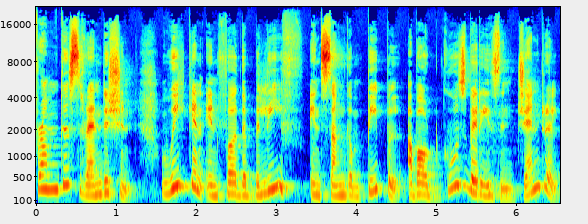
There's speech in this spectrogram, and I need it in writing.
From this rendition, we can infer the belief in Sangam people about gooseberries in general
